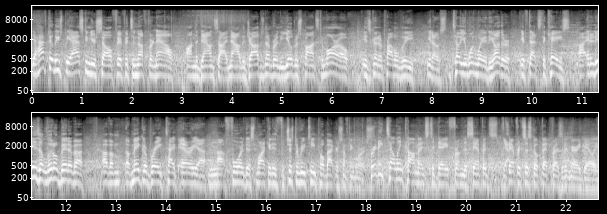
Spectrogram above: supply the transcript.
You have to at least be asking yourself if it's enough for now on the downside. Now, the jobs number and the yield response tomorrow is going to probably, you know, tell you one way or the other if that's the case. Uh, and it is a little bit of a of a, a make or break type area mm-hmm. uh, for this market. Is just a routine pullback or something worse? Pretty telling comments today from the San, yeah. San Francisco Fed President Mary Daly,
